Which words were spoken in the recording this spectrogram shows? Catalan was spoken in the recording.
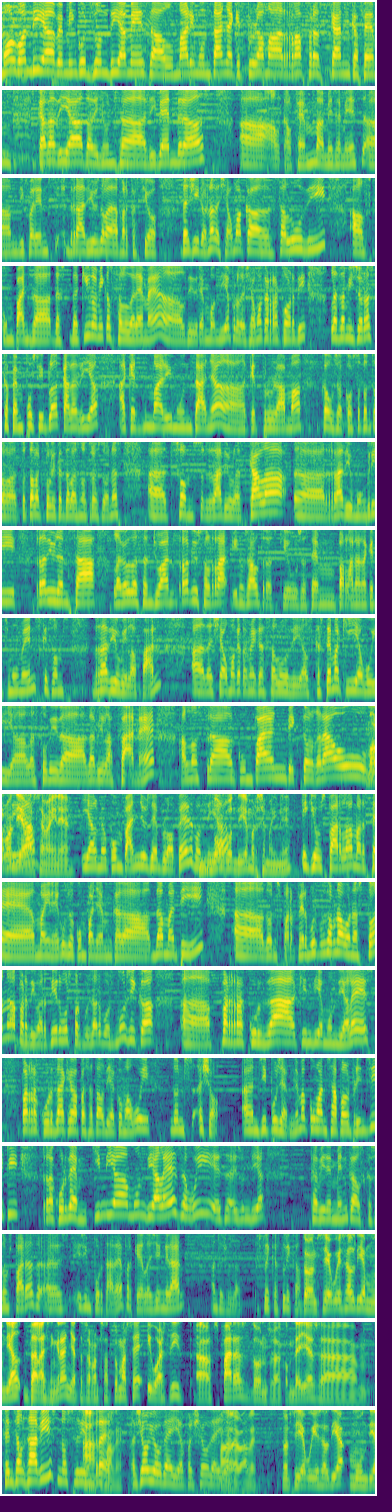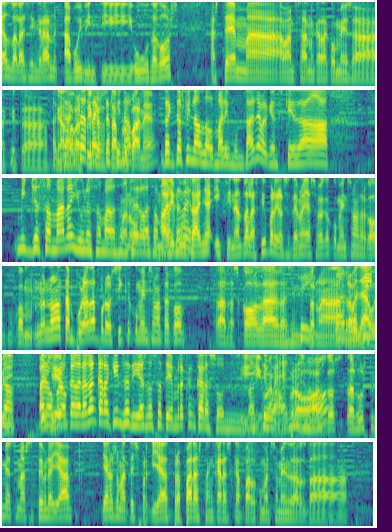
Molt bon dia, benvinguts un dia més al Mar i Muntanya, aquest programa refrescant que fem cada dia de dilluns a divendres eh, el que el fem, a més a més, amb diferents ràdios de la demarcació de Girona. Deixeu-me que saludi els companys d'aquí, una mica els saludarem, eh? els hi direm bon dia, però deixeu-me que recordi les emissores que fem possible cada dia aquest Mar i Muntanya, aquest programa que us acosta tota, tota l'actualitat de les nostres zones. Eh, som Ràdio L'Escala, eh, Ràdio Montgrí, Ràdio Llançà, La Veu de Sant Joan, Ràdio Salrà i nosaltres, que us estem parlant en aquests moments, que som Ràdio Vilafant. Eh, Deixeu-me que que també que saludi els que estem aquí avui a l'estudi de, de Vilafant, eh? El nostre company Víctor Grau, Molt bon, bon dia. dia, Mercè Mainé. I el meu company Josep López, bon dia. Molt bon dia, Mercè Mainé. I qui us parla, Mercè Mainé, que us acompanyem cada de matí eh, doncs per fer-vos posar una bona estona, per divertir-vos, per posar-vos música, eh, per recordar quin dia mundial és, per recordar què va passar el dia com avui. Doncs això, ens hi posem. Anem a començar pel principi. Recordem, quin dia mundial és avui? És, és un dia que evidentment que els que som pares és, és important, eh? perquè la gent gran ens ajuda. Explica, explica. Doncs sí, avui és el Dia Mundial de la Gent Gran, ja t'has avançat tu, Mercè, i ho has dit. Els pares, doncs, eh, com deies... Eh... Sense els avis no serien ah, res. Vale. Això jo ho deia, per això ho deia. Vale, vale. Doncs sí, avui és el Dia Mundial de la Gent Gran, avui 21 d'agost, estem uh, avançant cada cop més a aquest uh, final Exacte, de l'estiu que s'està apropant, eh? Recte final del Mar i Muntanya, perquè ens queda mitja setmana i una setmana sencera bueno, la setmana mar i muntanya i final de l'estiu, perquè el setembre ja sabeu que comença un altre cop, com, no, no la temporada, però sí que comença un altre cop les escoles, la gent sí, torna a treballar. Vull dir, bueno, gent... però quedaran encara 15 dies de setembre que encara són sí, estiuencs, bueno, però no? Els dos, les dues primeres setmanes de setembre ja ja no és el mateix perquè ja et prepares, t'encares cap al començament del, de,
